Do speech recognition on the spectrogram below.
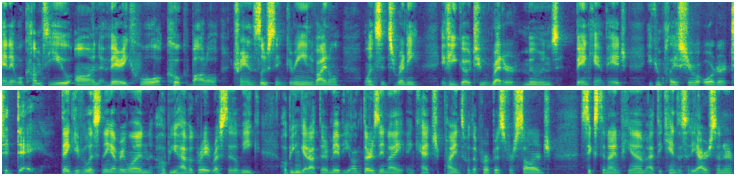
and it will come to you on very cool Coke bottle translucent green vinyl once it's ready. If you go to Redder Moon's Bandcamp page, you can place your order today. Thank you for listening, everyone. I hope you have a great rest of the week. Hope you can get out there maybe on Thursday night and catch Pints with a Purpose for Sarge, 6 to 9 p.m. at the Kansas City Irish Center.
